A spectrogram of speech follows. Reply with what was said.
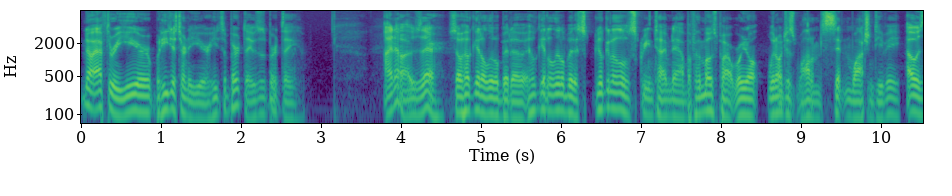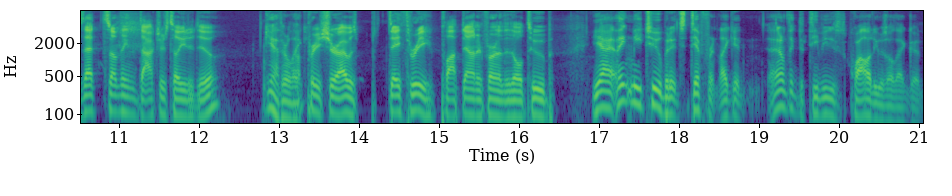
No, after a year, but he just turned a year. He's a birthday. It was his birthday, I know. I was there. so he'll get a little bit of he'll get a little bit of he'll get a little screen time now. But for the most part, we don't we don't just want him sitting watching TV. Oh, is that something doctors tell you to do? Yeah, they're I'm like, pretty sure I was day three, plopped down in front of the old tube. yeah, I think me too, but it's different. Like it, I don't think the TV's quality was all that good.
